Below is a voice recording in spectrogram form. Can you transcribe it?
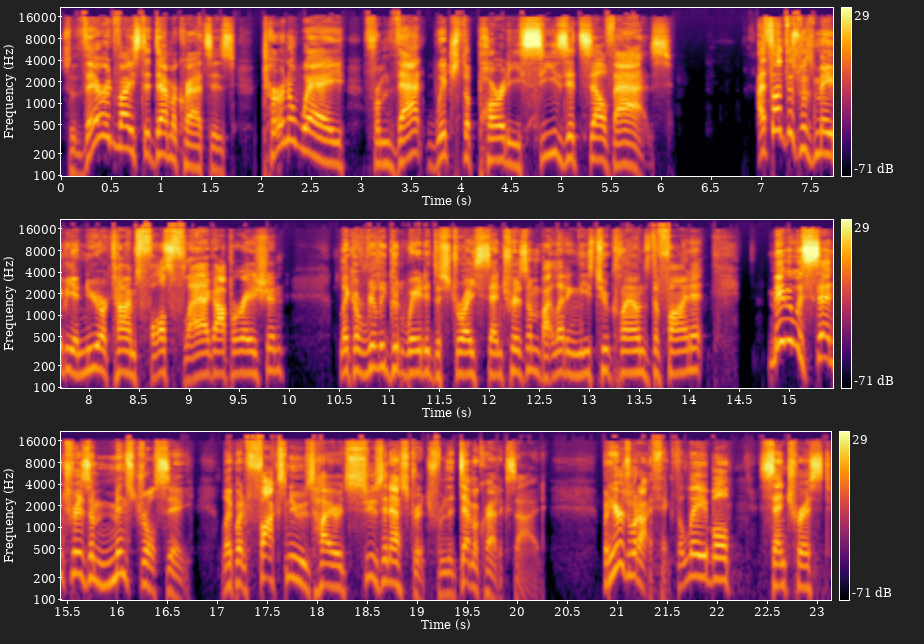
So their advice to Democrats is turn away from that which the party sees itself as. I thought this was maybe a New York Times false flag operation, like a really good way to destroy centrism by letting these two clowns define it. Maybe it was centrism minstrelsy, like when Fox News hired Susan Estrich from the Democratic side. But here's what I think the label, centrist,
